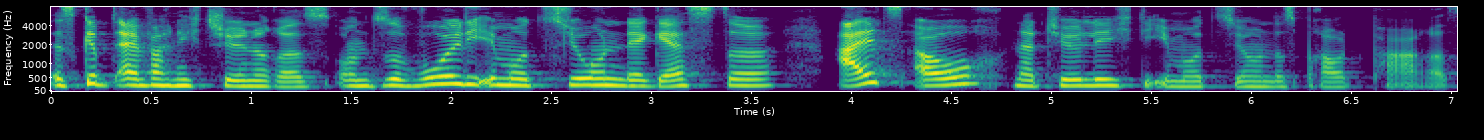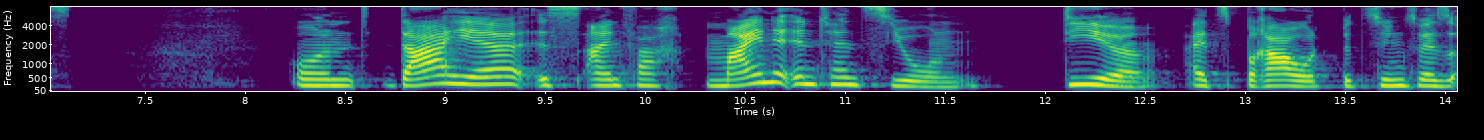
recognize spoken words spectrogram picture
Es gibt einfach nichts Schöneres. Und sowohl die Emotionen der Gäste als auch natürlich die Emotionen des Brautpaares. Und daher ist einfach meine Intention, dir als Braut bzw.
